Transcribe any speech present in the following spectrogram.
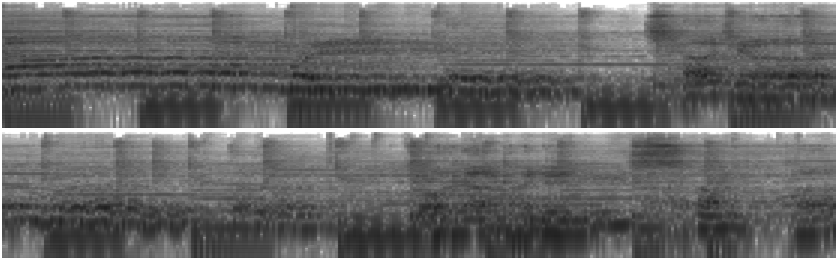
난 몰래 찾아왔다. 돌아가는 삼각지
